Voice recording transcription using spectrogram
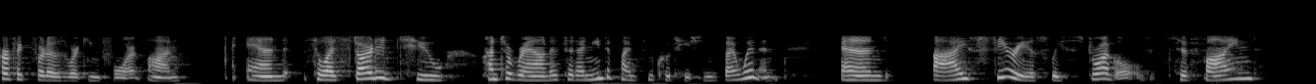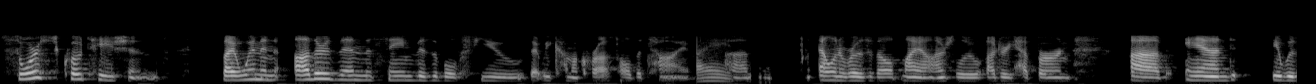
perfect for what I was working for on. And so I started to hunt around. I said, I need to find some quotations by women. And I seriously struggled to find sourced quotations by women other than the same visible few that we come across all the time. Right. Um, Eleanor Roosevelt, Maya Angelou, Audrey Hepburn. Uh, and it was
